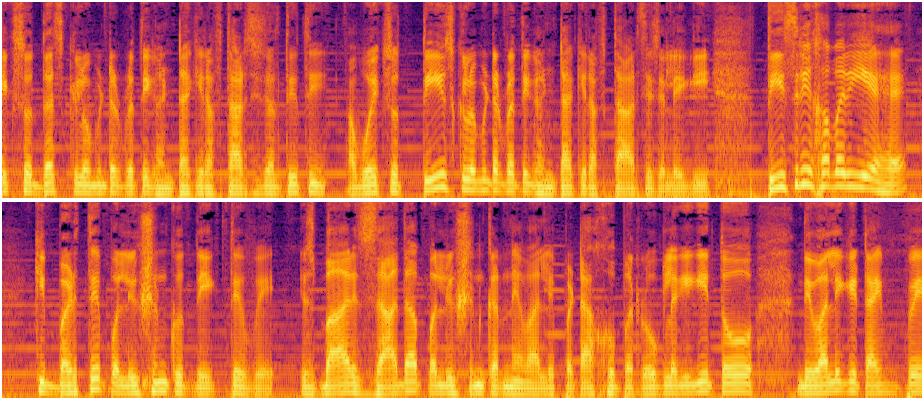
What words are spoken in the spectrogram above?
110 किलोमीटर प्रति घंटा की रफ्तार से चलती थी, अब वो 130 किलोमीटर प्रति घंटा की रफ्तार से चलेगी। तीसरी खबर यह है कि बढ़ते पोल्यूशन को देखते हुए इस बार ज़्यादा पोल्यूशन करने वाले पटाखों पर रोक लगेगी तो दिवाली के टाइम पे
